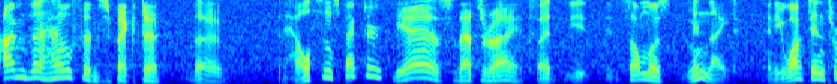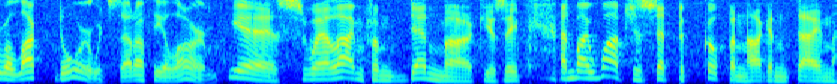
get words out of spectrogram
I'm the health inspector. The, the health inspector? Yes, that's right. But it, it's almost midnight, and you walked in through a locked door which set off the alarm. Yes, well, I'm from Denmark, you see, and my watch is set to Copenhagen time.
